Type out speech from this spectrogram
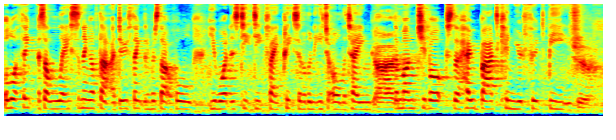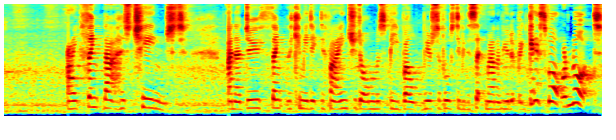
Although I think there's a lessening of that. I do think there was that whole you want us to eat deep fried pizza, we're going to eat it all the time. Ah, the yeah. munchie box, the how bad can your food be? Sure. I think that has changed. And I do think the comedic defiance should almost be, well, we're supposed to be the sick man of Europe, but guess what? We're not.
